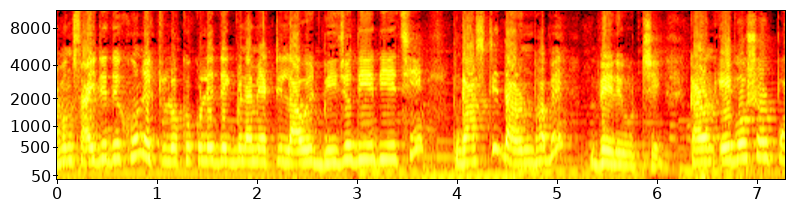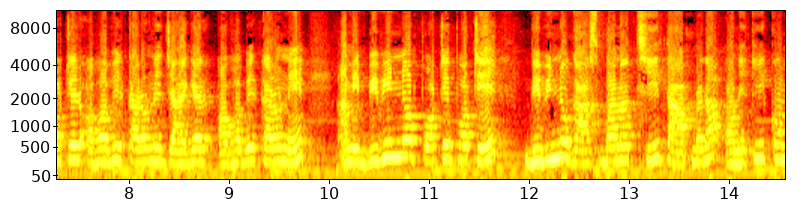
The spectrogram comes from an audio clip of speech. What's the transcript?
এবং সাইডে দেখুন, একটু লক্ষ্য করলে দেখবেন আমি একটি লাউয়ের বীজও দিয়ে দিয়েছি। গাছটি দারুণভাবে বেড়ে উঠছে। কারণ এবছর পটের অভাবের কারণে, জায়গার অভাবের কারণে আমি বিভিন্ন পটে পটে বিভিন্ন গাছ বানাচ্ছি, তা আপনারা অনেকেই কম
